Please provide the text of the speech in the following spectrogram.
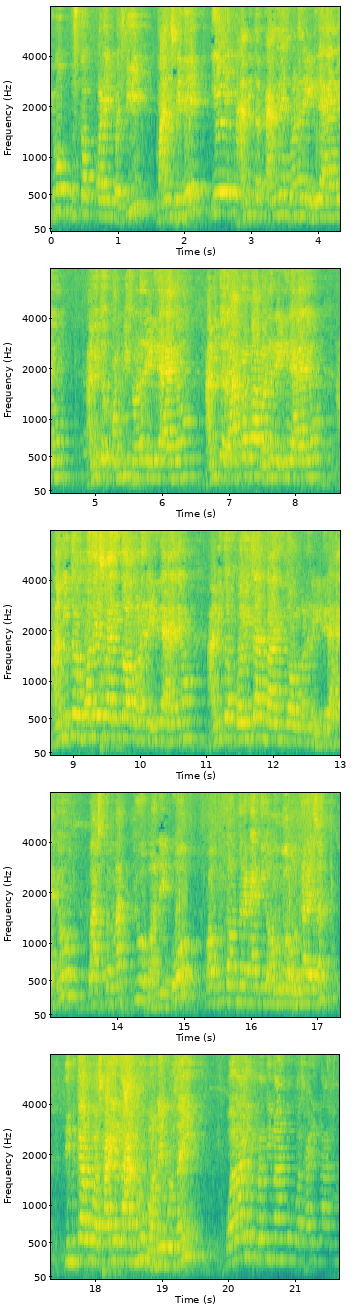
यो पुस्तक पढेपछि मान्छेले ए हामी त काङ्ग्रेस भनेर हिँडिरहेका थियौँ हामी त कम्युनिस्ट भनेर हिँडिरहेका थियौँ हामी त राप्रपा भनेर हिँडिरहेका थियौँ हामी त मधेसवादी दल भनेर हिँडिरहेका थियौँ हामी त पहिचानवादी दल भनेर हिँडिरहेका थियौँ। वास्तवमा त्यो भनेको अपुतन्त्रका ती अङ्ग हुन् रहेछन्। तिनका पछाडि लाग्नु भनेको चाहिँ पराई प्रतिमानको पछाडि लाग्नु।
